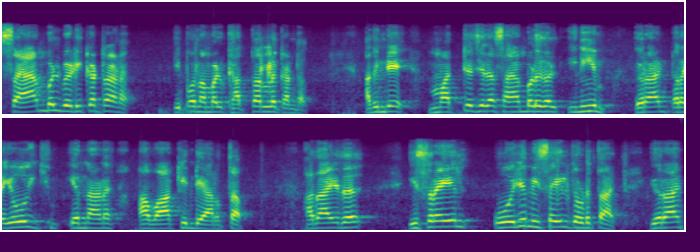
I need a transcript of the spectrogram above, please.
സാമ്പിൾ വെടിക്കെട്ടാണ് ഇപ്പോൾ നമ്മൾ ഖത്തറിൽ കണ്ടത്. അതിന്റെ മറ്റു ചില സാമ്പിളുകൾ ഇനിയും ഇറാൻ പ്രയോഗിക്കും എന്നാണ് ആ വാക്കിന്റെ അർത്ഥം. അതായത് ഇസ്രയേൽ ഒരു മിസൈൽ തൊടുത്താൽ ഇറാൻ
